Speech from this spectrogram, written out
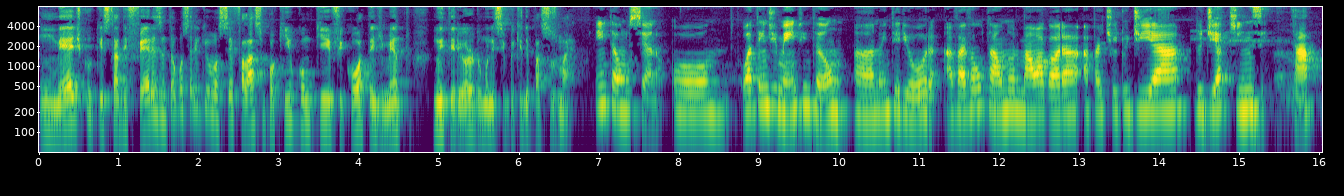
um médico que está de férias, então gostaria que você falasse um pouquinho como que ficou o atendimento no interior do município aqui de Passos Maia. Então, Luciano, o, o atendimento, então, uh, no interior uh, vai voltar ao normal agora a partir do dia, do dia 15, tá?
